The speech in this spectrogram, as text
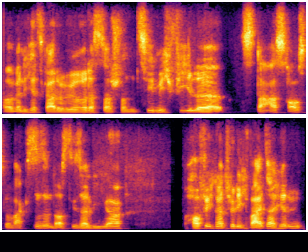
aber wenn ich jetzt gerade höre, dass da schon ziemlich viele Stars rausgewachsen sind aus dieser Liga, hoffe ich natürlich weiterhin,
